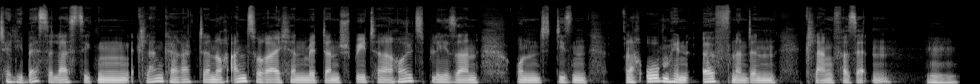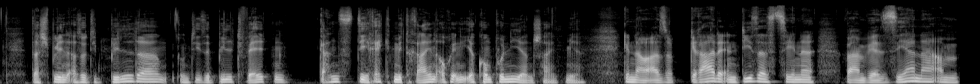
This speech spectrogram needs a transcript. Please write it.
Celli-Besse-lastigen Klangcharakter noch anzureichern mit dann später Holzbläsern und diesen nach oben hin öffnenden Klangfacetten. Mhm. Da spielen also die Bilder und diese Bildwelten ganz direkt mit rein, auch in ihr Komponieren, scheint mir. Genau, also gerade in dieser Szene waren wir sehr nah am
